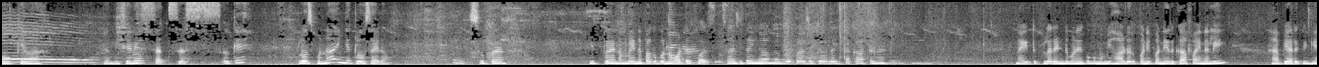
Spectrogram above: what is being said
ஓகேவா the mission is success okay close பண்ணால் இங்கே க்ளோஸ் ஆகிடும் சூப்பர் இப்போ நம்ம என்ன பார்க்க போறோம் வாட்டர் ஃபால்ஸ் சாஜிதா இங்கே வாங்க உங்கள் ப்ராஜெக்ட் லைட்டாக காட்டுங்க. நைட்டு ஃபுல்லாக ரெண்டு மணி வரைக்கும் உங்கள் மம்மி ஹார்ட் ஒர்க் பண்ணி பண்ணியிருக்கா ஃபைனலி ஹாப்பியாக இருக்கீங்க.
